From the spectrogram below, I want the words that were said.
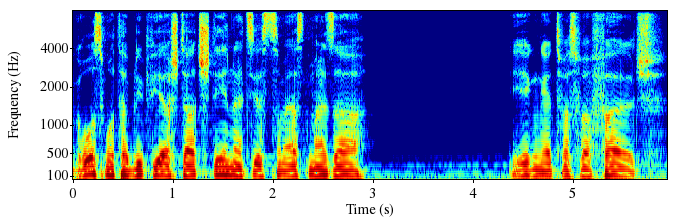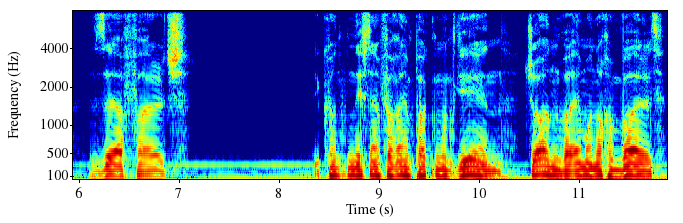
Großmutter blieb wie erstarrt stehen, als sie es zum ersten Mal sah. Irgendetwas war falsch, sehr falsch. Sie konnten nicht einfach einpacken und gehen. John war immer noch im Wald.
